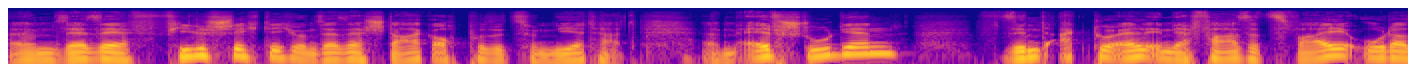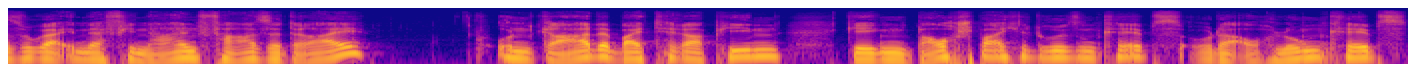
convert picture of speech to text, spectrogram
ähm, sehr, sehr vielschichtig und sehr, sehr stark auch positioniert hat. Ähm, elf Studien sind aktuell in der Phase 2 oder sogar in der finalen Phase 3. Und gerade bei Therapien gegen Bauchspeicheldrüsenkrebs oder auch Lungenkrebs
